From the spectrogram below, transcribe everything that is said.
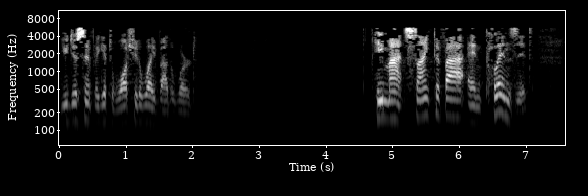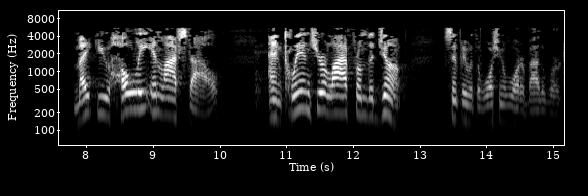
you just simply get to wash it away by the Word he might sanctify and cleanse it, make you holy in lifestyle, and cleanse your life from the junk simply with the washing of water by the Word.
